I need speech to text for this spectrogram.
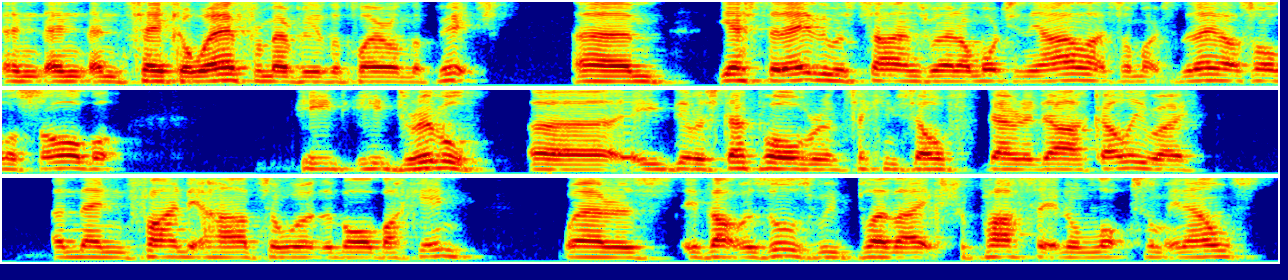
and and, and take away from every other player on the pitch. Um, yesterday there was times where I'm watching the highlights on match of the day. That's all I saw, but he he dribble, uh, he'd do a step over and take himself down a dark alleyway, and then find it hard to work the ball back in. Whereas if that was us, we'd play that extra pass, it'd unlock something else.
